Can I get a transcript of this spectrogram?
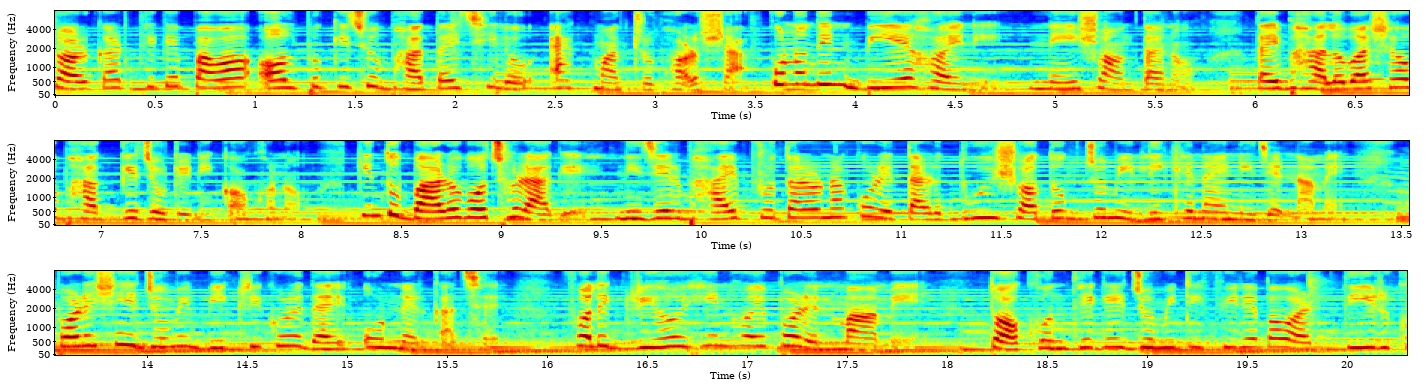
সরকার থেকে পাওয়া অল্প কিছু ভাতাই ছিল একমাত্র ভরসা। কোনোদিন বিয়ে হয়নি, নেই সন্তানও, তাই ভালোবাসাও ভাগ্যে জোটেনি কখনো। কিন্তু বারো বছর আগে নিজের ভাই প্রতারণা করে তার দুই শতক জমি লিখে নেয় নিজের নামে। পরে সেই জমি বিক্রি করে দেয় অন্যের কাছে, ফলে গৃহহীন হয়ে পড়েন মা মেয়ে তখন থেকেই জমিটি ফিরে পাওয়ার দীর্ঘ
